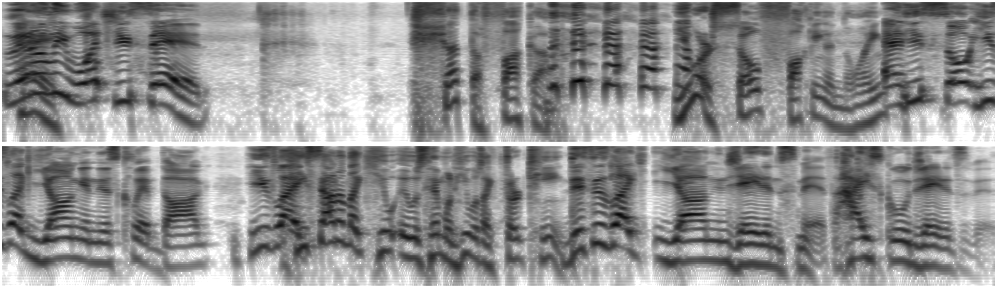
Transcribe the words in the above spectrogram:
Literally what you said. Shut the fuck up. you are so fucking annoying. And he's so he's like young in this clip, dog. He's like he sounded like he, it was him when he was like 13. This is like young Jaden Smith, high school Jaden Smith.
